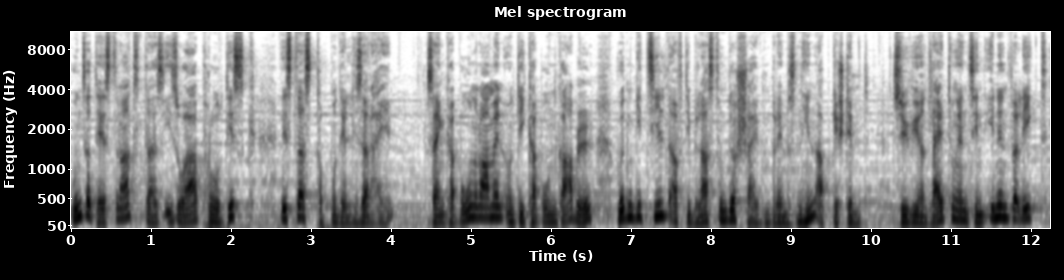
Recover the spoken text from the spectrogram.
Unser Testrad, das ISOA Pro Disc, ist das Topmodell dieser Reihe. Sein Carbonrahmen und die Carbongabel wurden gezielt auf die Belastung durch Scheibenbremsen hin abgestimmt. Züge und Leitungen sind innen verlegt.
